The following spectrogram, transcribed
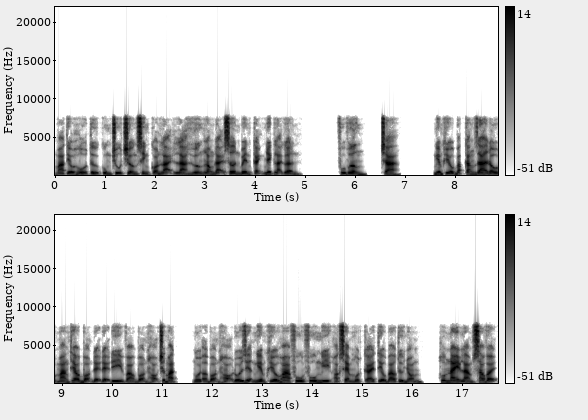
mà tiểu hổ tử cùng chu trường sinh còn lại là hướng Long Đại Sơn bên cạnh nhích lại gần. Phụ vương, cha. Nghiêm khiếu bắc căng ra đầu mang theo bọn đệ đệ đi vào bọn họ trước mặt, ngồi ở bọn họ đối diện nghiêm khiếu hoa phu phu nghi hoặc xem một cái tiểu bao tử nhóm, hôm nay làm sao vậy?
